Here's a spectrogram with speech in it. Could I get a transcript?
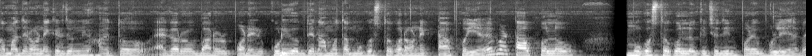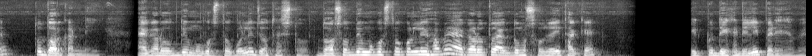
তোমাদের অনেকের জন্যই হয়তো এগারো বারোর পরের কুড়ি অবধি নামতা মুখস্থ করা অনেক টাফ হয়ে যাবে, বা টাফ হলেও মুখস্থ করলেও কিছুদিন পরে ভুলে যাবে, তো দরকার নেই। এগারো অবধি মুখস্থ করলে যথেষ্ট। দশ অবধি মুখস্থ করলেই হবে, এগারো তো একদম সোজাই থাকে, একটু দেখে নিলেই পেরে যাবে।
